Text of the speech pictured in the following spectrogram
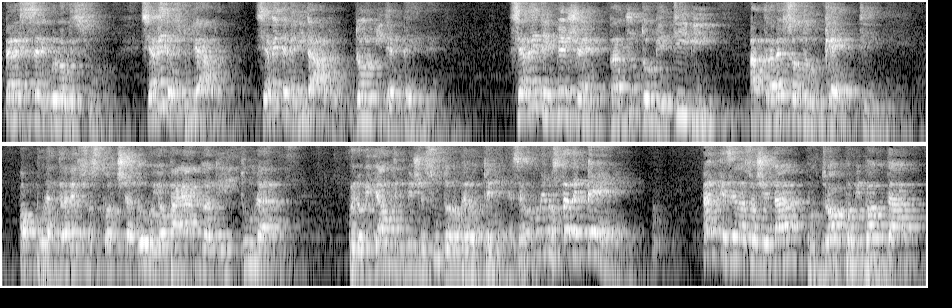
per essere quello che sono? Se avete studiato, se avete meditato, dormite bene. Se avete invece raggiunto obiettivi attraverso trucchetti, oppure attraverso scorciatoie o pagando addirittura quello che gli altri invece sudano per ottenere. Secondo me non state bene, anche se la società purtroppo vi porta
